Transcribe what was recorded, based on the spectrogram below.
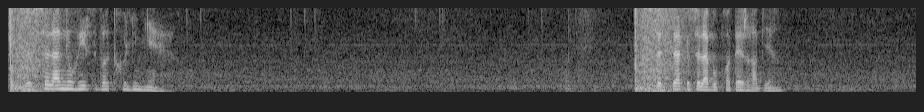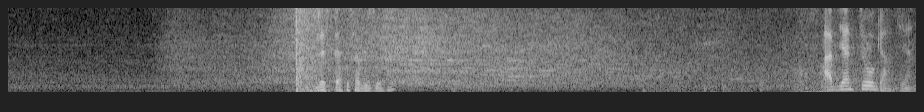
Que cela nourrisse votre lumière. J'espère que cela vous protégera bien. J'espère que ça vous ira. À bientôt, gardien.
